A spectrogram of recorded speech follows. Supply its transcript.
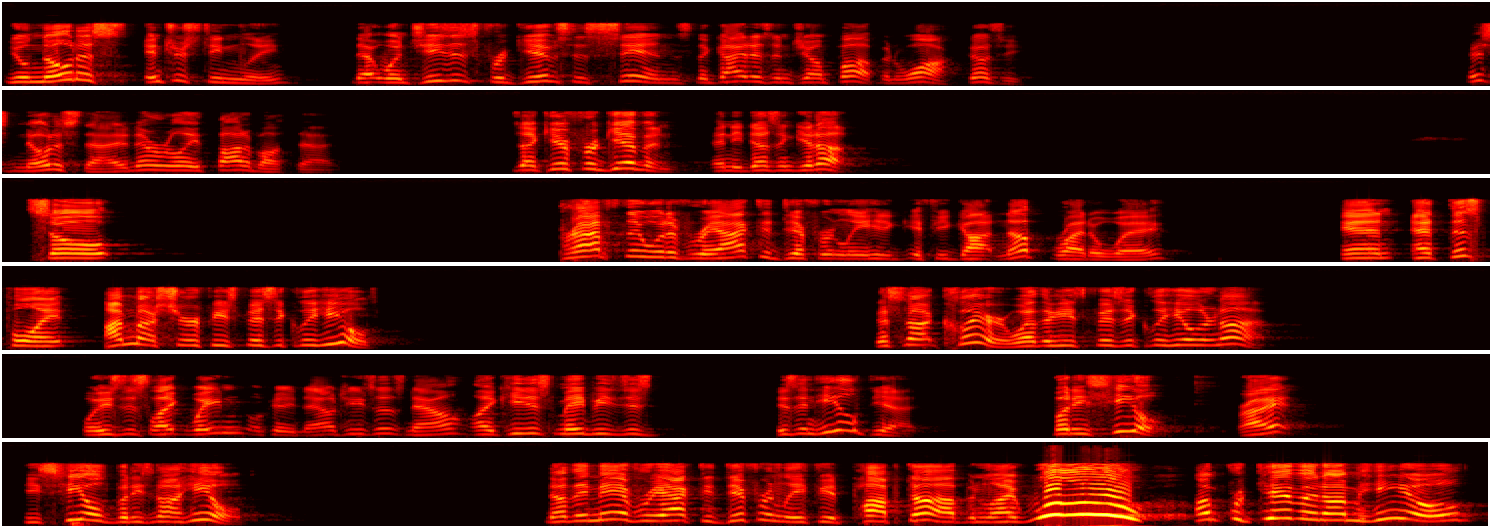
you'll notice, interestingly, that when Jesus forgives his sins, the guy doesn't jump up and walk, does he? I just noticed that. I never really thought about that. He's like, You're forgiven, and he doesn't get up. So, perhaps they would have reacted differently if he'd gotten up right away. And at this point, I'm not sure if he's physically healed. It's not clear whether he's physically healed or not. Well, he's just like waiting. Okay, now Jesus, now. Like he just maybe just isn't healed yet. But he's healed, right? He's healed, but he's not healed. Now, they may have reacted differently if he had popped up and, like, woo, I'm forgiven, I'm healed.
